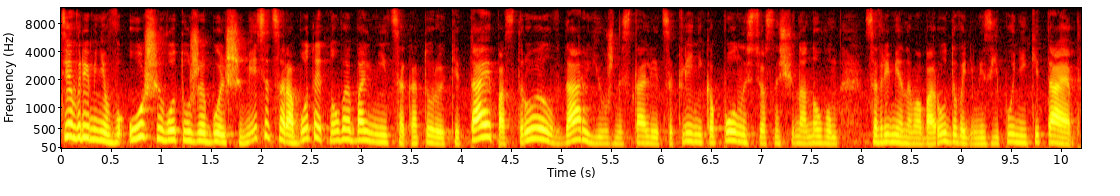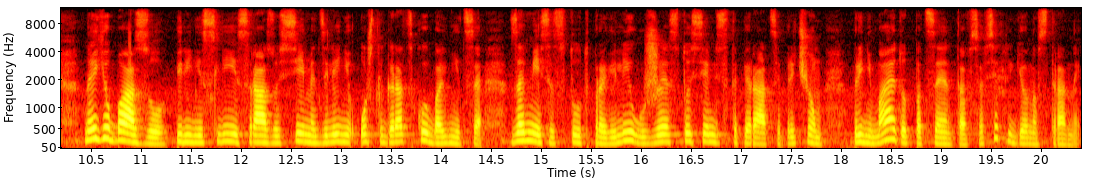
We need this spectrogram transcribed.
Тем временем в Оши вот уже больше месяца работает новая больница, которую Китай построил в дар южной столицы. Клиника полностью оснащена новым современным оборудованием из Японии и Китая. На ее базу перенесли сразу 7 отделений Ошской городской больницы. За месяц тут провели уже 170 операций, причем принимают тут пациентов со всех регионов страны.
